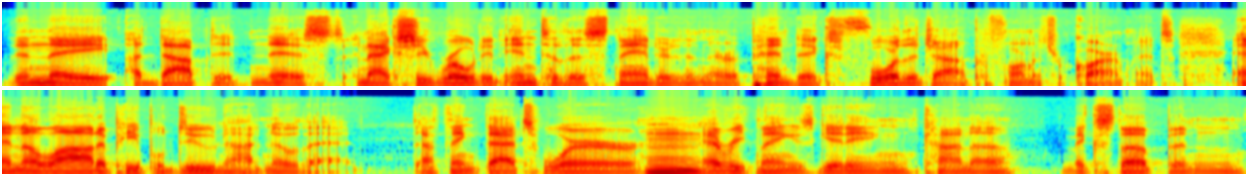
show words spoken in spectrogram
then they adopted nist and actually wrote it into the standard in their appendix for the job performance requirements and a lot of people do not know that i think that's where everything is getting kind of mixed up and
